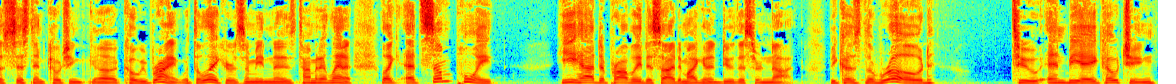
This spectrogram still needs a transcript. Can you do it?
assistant coaching uh, Kobe Bryant with the Lakers. I mean, his time in Atlanta. Like at some point, he had to probably decide, am I going to do this or not? Because the road to NBA coaching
